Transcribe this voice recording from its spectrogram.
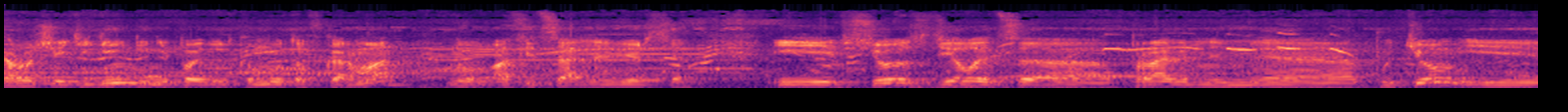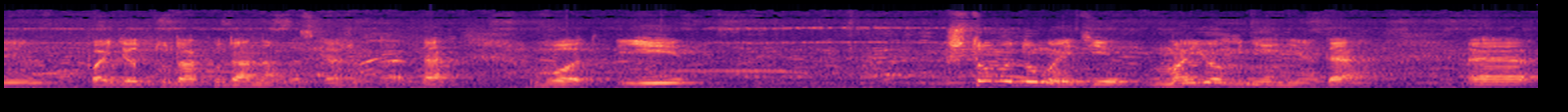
Короче, эти деньги не пойдут кому-то в карман, ну, официальная версия, и все сделается правильным э, путем и пойдет туда, куда надо, скажем так, да. Вот, и что вы думаете, мое мнение, да, э,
